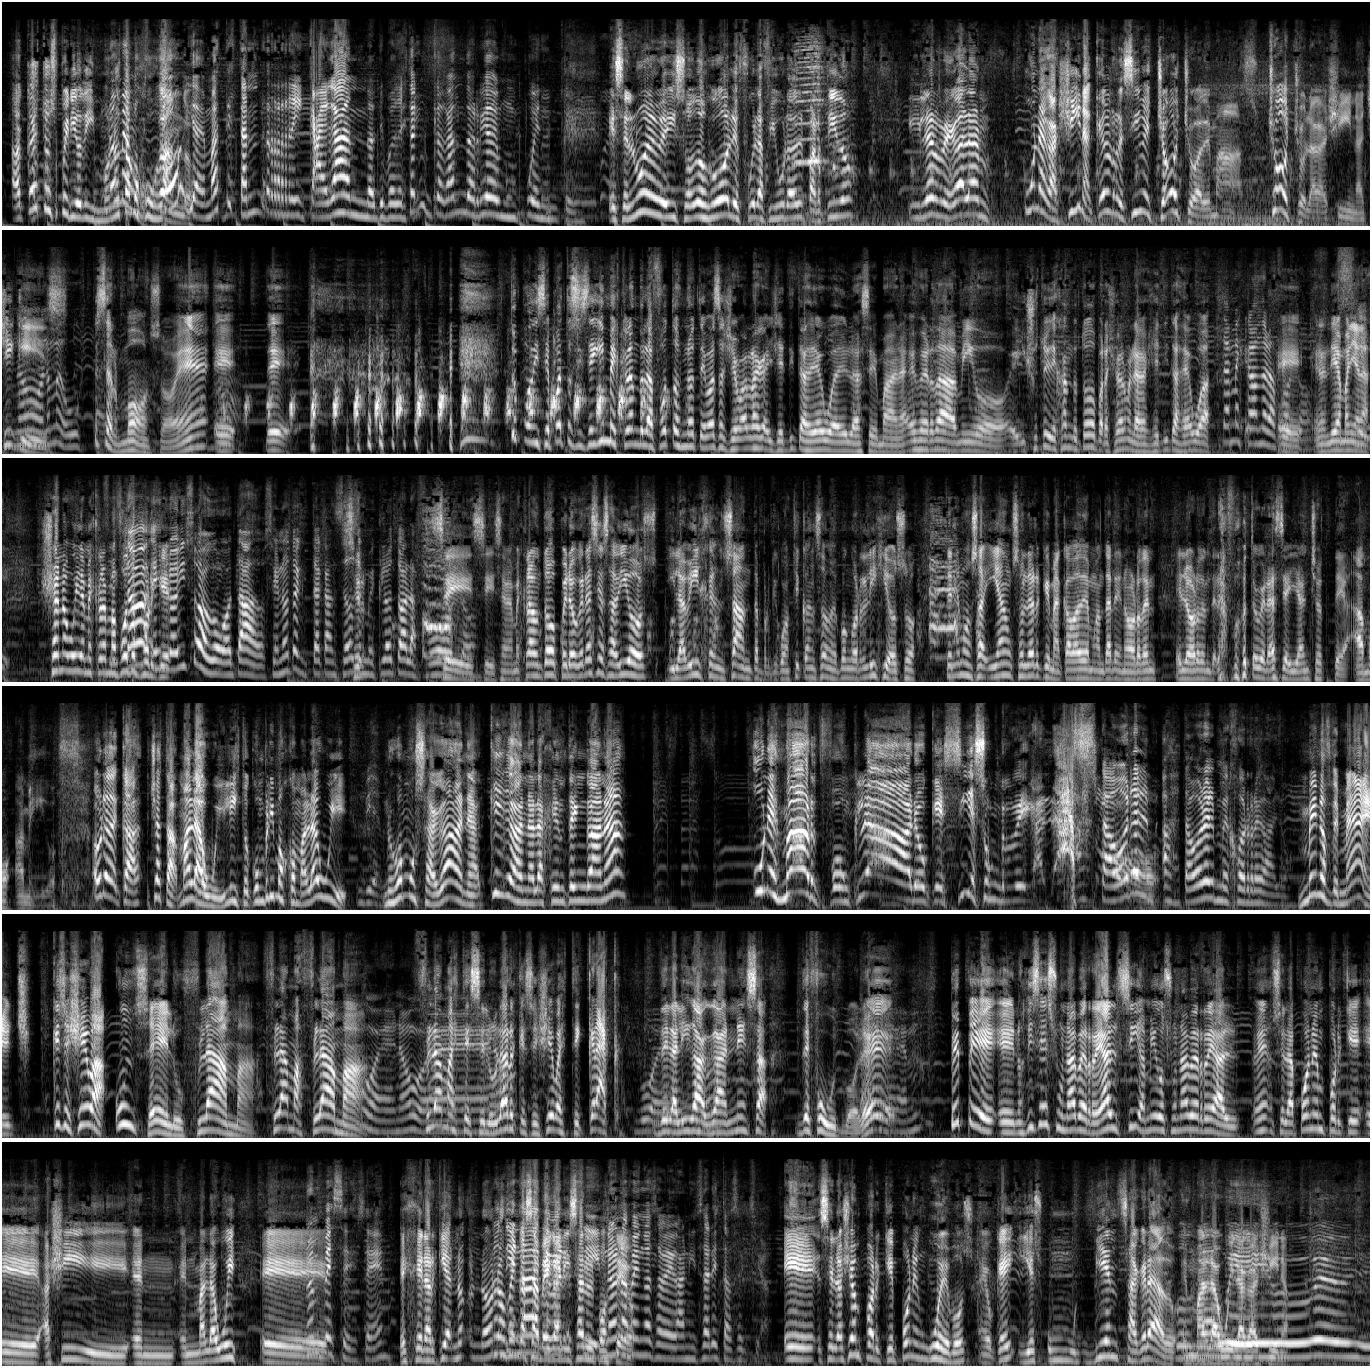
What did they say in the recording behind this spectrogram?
acá esto es periodismo, no, estamos gustó juzgando. Y además te están recagando, tipo, te están cagando arriba de un puente. Es el 9, hizo dos goles, fue la figura del partido. Y le regalan una gallina que él recibe chocho, además. Chocho la gallina, chiquis. No, no me gusta. Es hermoso, ¿eh? eh, eh. Topo dice, Pato, si seguís mezclando las fotos no te vas a llevar las galletitas de agua de la semana. Es verdad, amigo. Eh, Yo estoy dejando todo para llevarme las galletitas de agua Está mezclando la foto. eh, en el día de mañana. Sí. Ya no voy a mezclar más fotos porque... Lo hizo agotado. Se nota que está cansado, Se- se, mezcló todas las fotos. Sí, sí, se me mezclaron todo, pero gracias a Dios y la Virgen Santa, porque cuando estoy cansado me pongo religioso, tenemos a Ian Soler que me acaba de mandar en orden el orden de la foto. Gracias, Iancho, te amo, amigo. Ahora de acá, ya está, Malawi, listo, cumplimos con Malawi. Bien. Nos vamos a Ghana. ¿Qué gana la gente en Ghana? Un smartphone, claro que sí, es un regalazo. Hasta ahora, el, hasta ahora el mejor regalo. Men of the Match. ¿Qué se lleva? Un celu, flama, flama, flama. Bueno, bueno. Flama este celular que se lleva este crack Bueno. de la liga ganesa de fútbol, ¿eh? Bien. Pepe eh, nos dice, ¿es un ave real? Sí, amigos, es un ave real. ¿eh? Se la ponen porque eh, allí en, en Malawi... no empeces, ¿eh? Es jerarquía. No, no, nos tiene vengas a ver- veganizar el posteo. No nos vengas a veganizar esta sección. Se la llevan porque ponen huevos, ¿ok? Y es un bien sagrado en Malawi la gallina.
